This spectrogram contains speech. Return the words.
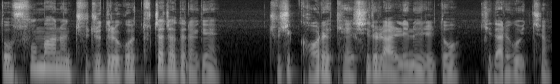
또 수많은 주주들과 투자자들에게 주식 거래 개시를 알리는 일도 기다리고 있죠.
